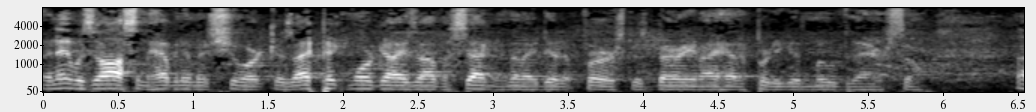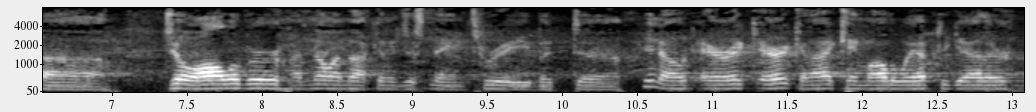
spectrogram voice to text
and it was awesome having him at short because I picked more guys off a second than I did at first because Barry and I had a pretty good move there. So uh, Joe Oliver, I know I'm not going to just name three, but uh, you know Eric, Eric and I came all the way up together.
